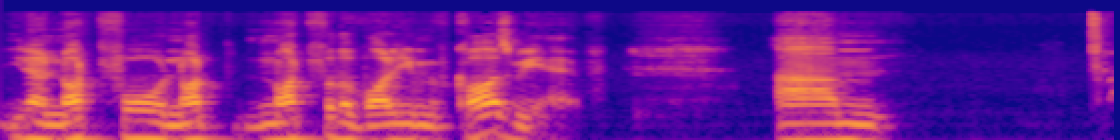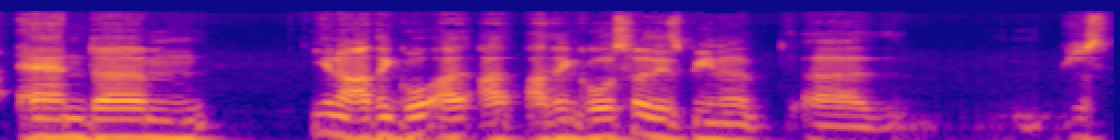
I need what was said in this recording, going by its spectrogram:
you know, not for not not for the volume of cars we have. Um, and um, you know, I think I, I think also there's been a uh, just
